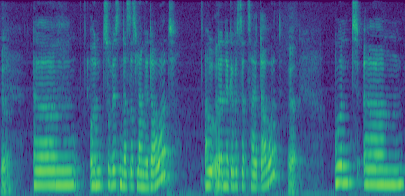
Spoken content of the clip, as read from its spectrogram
Ja ähm, und zu wissen, dass es lange dauert also, ja. oder eine gewisse Zeit dauert. Ja. Und ähm,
